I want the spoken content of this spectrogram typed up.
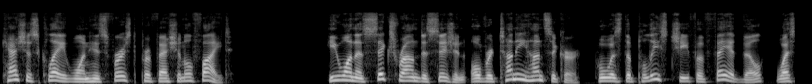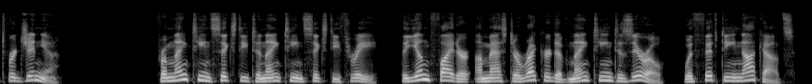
Cassius Clay won his first professional fight. He won a six round decision over Tunney Hunsaker, who was the police chief of Fayetteville, West Virginia. From 1960 to 1963, the young fighter amassed a record of 19 0, with 15 knockouts.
